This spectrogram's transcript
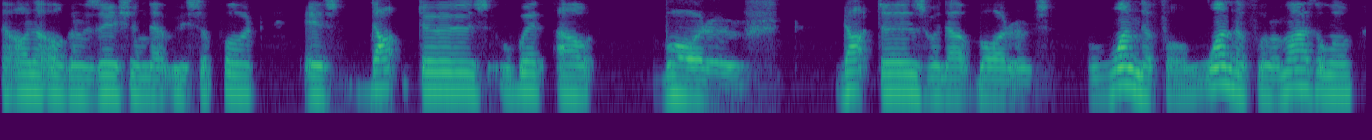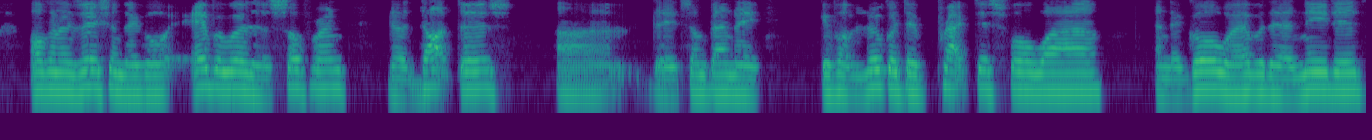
The other organization that we support is Doctors Without Borders. Doctors Without Borders. Wonderful, wonderful, remarkable organization. They go everywhere. They're suffering. The doctors, uh, they sometimes they give up lucrative practice for a while, and they go wherever they're needed.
